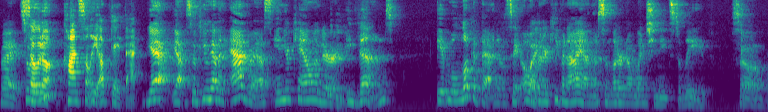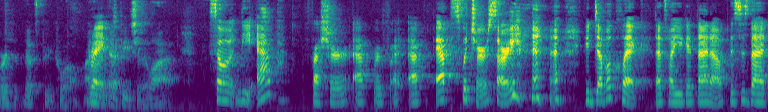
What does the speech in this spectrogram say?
Right. So, if it'll you- constantly update that. Yeah, yeah. So if you have an address in your calendar event, it will look at that and it'll say, "Oh, I Right. better keep an eye on this and let her know when she needs to leave." So, or that's pretty cool. I Right. like that feature a lot. So the app fresher, app app, app switcher, sorry. if you double click, that's how you get that up. This is that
